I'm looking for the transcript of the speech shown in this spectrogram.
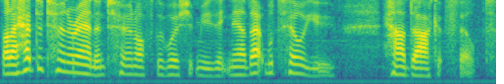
but I had to turn around and turn off the worship music. Now that will tell you how dark it felt.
